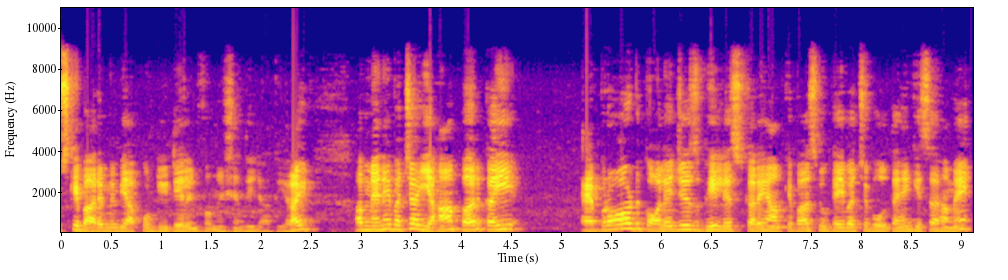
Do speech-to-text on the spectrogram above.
उसके बारे में भी आपको डिटेल इन्फॉर्मेशन दी जाती है राइट अब मैंने बच्चा यहाँ पर कई एब्रॉड कॉलेजेस भी लिस्ट करें आपके पास, क्योंकि कई बच्चे बोलते हैं कि सर हमें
